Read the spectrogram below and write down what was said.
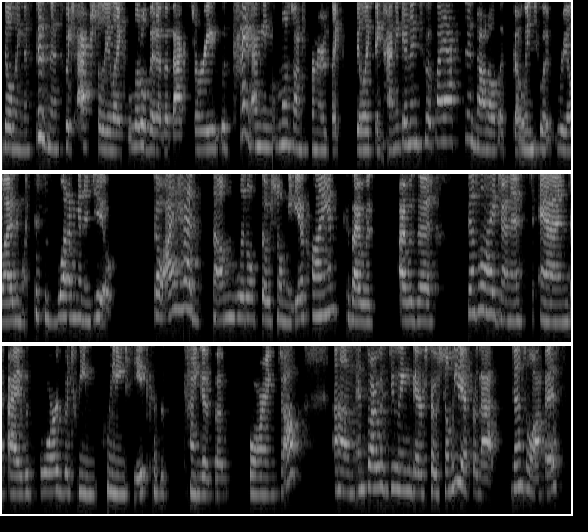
building this business, which actually like a little bit of a backstory was kind of, I mean, most entrepreneurs like feel like they kind of get into it by accident. Not all of us go into it realizing like this is what I'm gonna do. So I had some little social media clients because I was I was a dental hygienist and I was bored between cleaning teeth because it's kind of a boring job. Um, and so I was doing their social media for that dental office.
